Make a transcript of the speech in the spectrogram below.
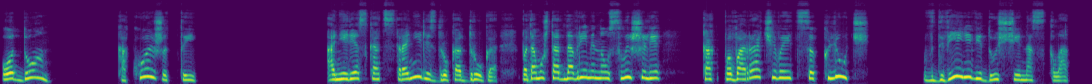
«О, Дон, какой же ты!» Они резко отстранились друг от друга, потому что одновременно услышали, как поворачивается ключ в двери, ведущие на склад.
